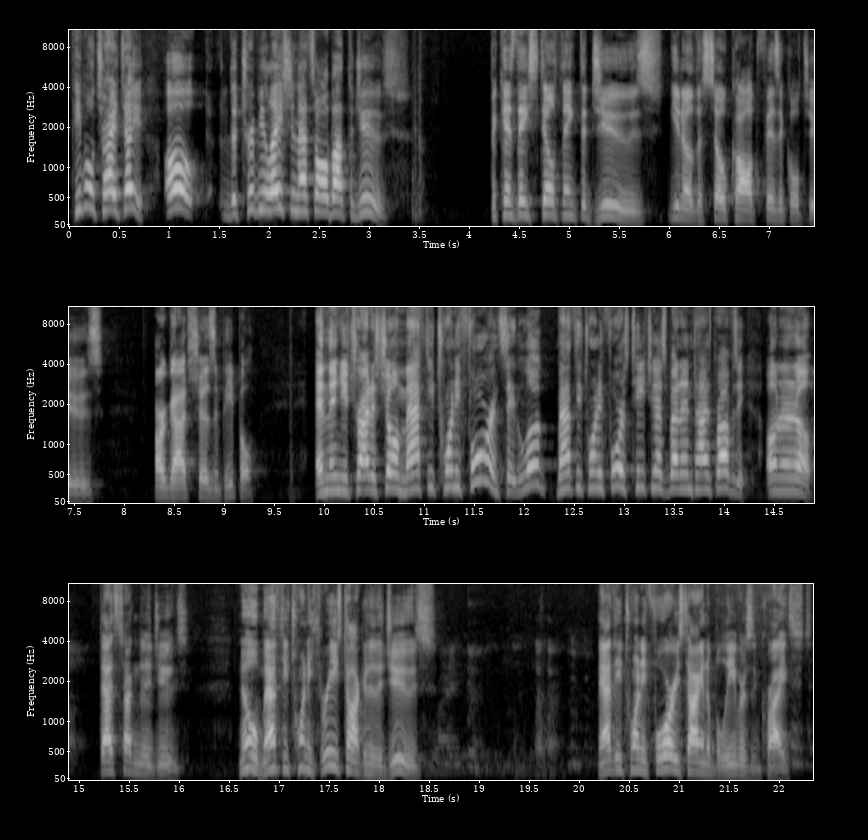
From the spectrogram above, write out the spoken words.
people try to tell you, "Oh, the tribulation that's all about the Jews." Because they still think the Jews, you know, the so-called physical Jews are God's chosen people. And then you try to show them Matthew 24 and say, "Look, Matthew 24 is teaching us about end times prophecy." Oh, no, no, no. That's talking to the Jews. No, Matthew 23 is talking to the Jews. Matthew 24, he's talking to believers in Christ.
